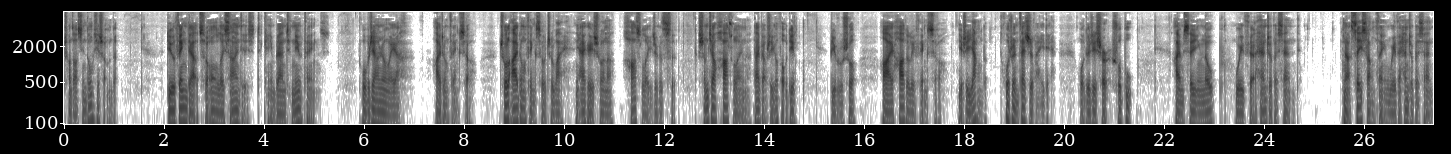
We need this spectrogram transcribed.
创造新东西什么的？Do you think that only scientists can invent new things？我不这样认为啊。I don't think so。除了 I don't think so 之外，你还可以说呢？Hardly 这个词，什么叫 hardly 呢？代表是一个否定。比如说，I hardly think so，也是一样的。或者你再直白一点，我对这事儿说不。I'm saying no with a hundred percent。那 say something with a hundred percent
